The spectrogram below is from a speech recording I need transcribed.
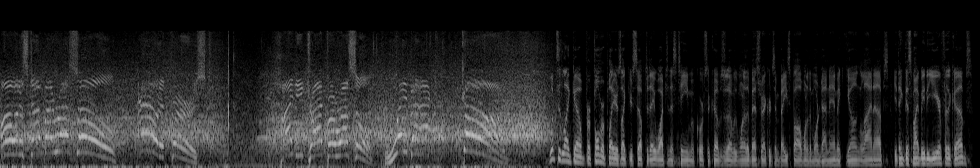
Oh, and a stop by Russell. Out at first. High deep drive for Russell. Way back. Gone. What's it like uh, for former players like yourself today watching this team? Of course, the Cubs uh, with one of the best records in baseball, one of the more dynamic young lineups. You think this might be the year for the Cubs?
